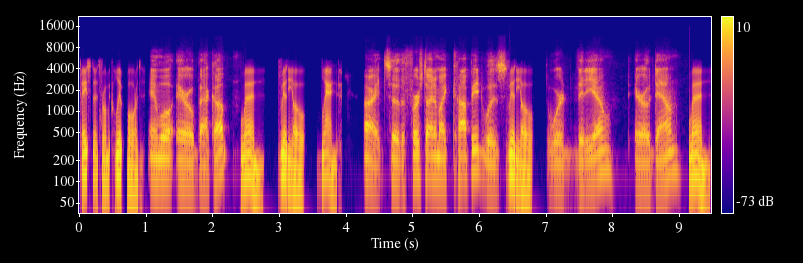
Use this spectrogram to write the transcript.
Pasted from clipboard. And we'll arrow back up. When. Video. Blank. All right, so the first item I copied was Video. the word video, arrow down. When.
